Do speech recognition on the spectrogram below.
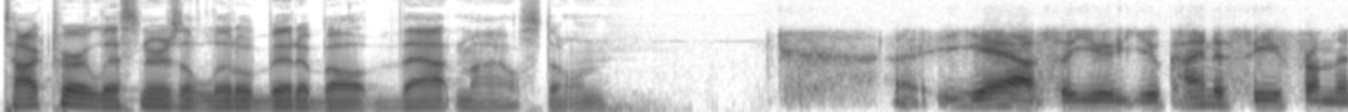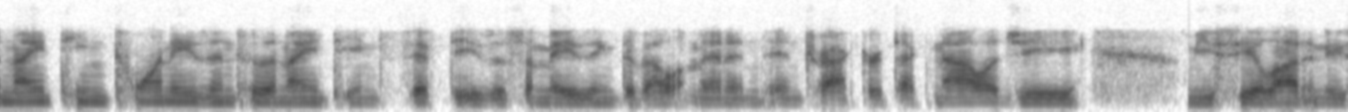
Talk to our listeners a little bit about that milestone. Uh, yeah, so you, you kind of see from the 1920s into the 1950s this amazing development in, in tractor technology. You see a lot of new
